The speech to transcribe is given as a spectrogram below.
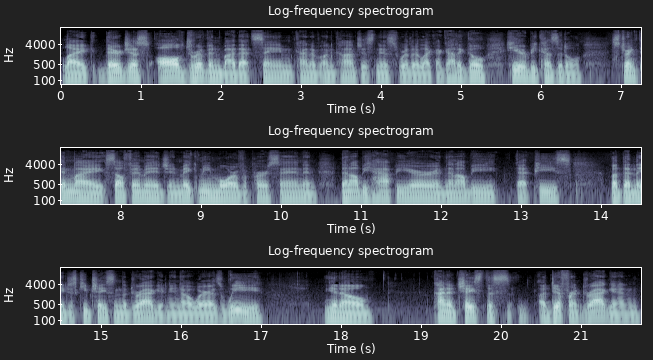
Like they're just all driven by that same kind of unconsciousness where they're like I got to go here because it'll strengthen my self-image and make me more of a person and then I'll be happier and then I'll be at peace. But then they just keep chasing the dragon you know? Whereas we you know, kind of chase this a different dragon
